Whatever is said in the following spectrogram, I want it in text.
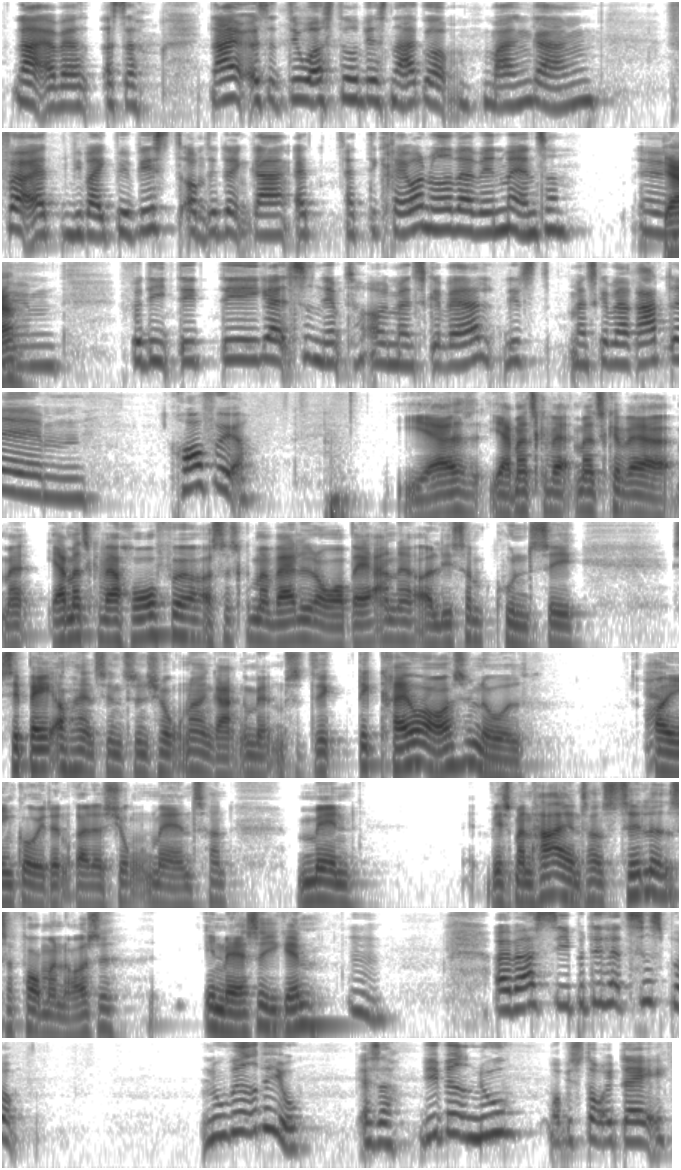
Nej, altså, nej, altså, det jo også noget, vi har snakket om mange gange, før at vi var ikke bevidst om det dengang, at, at det kræver noget at være ven med Anton. Ja. Fordi det, det er ikke altid nemt, og man skal være, lidt, man skal være ret øhm, hårdfør. Ja, ja, man skal være, man skal være, man, ja, man skal være hårdfør, og så skal man være lidt overbærende, og ligesom kunne se, se bag om hans intentioner en gang imellem. Så det, det kræver også noget Ja. at indgå i den relation med Anton. Men hvis man har Antons tillid, så får man også en masse igen. Og jeg vil også sige, på det her tidspunkt, nu ved vi jo, altså vi ved nu, hvor vi står i dag,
